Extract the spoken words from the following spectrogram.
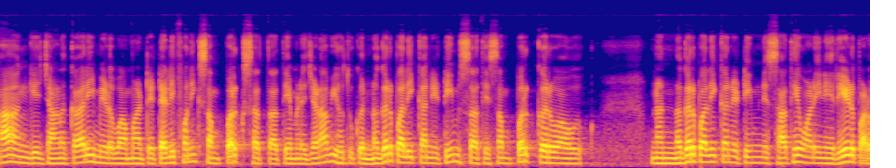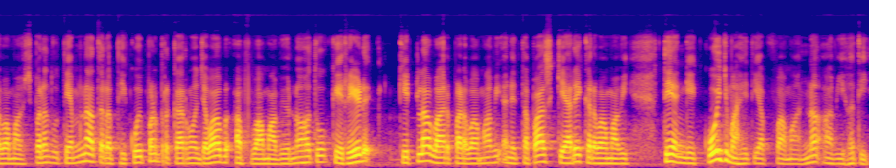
આ અંગે જાણકારી મેળવવા માટે ટેલિફોનિક સંપર્ક સાધતા તેમણે જણાવ્યું હતું કે નગરપાલિકાની ટીમ સાથે સંપર્ક કરવા નગરપાલિકાની ટીમને સાથે વાળીને રેડ પાડવામાં આવી પરંતુ તેમના તરફથી કોઈપણ પ્રકારનો જવાબ આપવામાં આવ્યો ન હતો કે રેડ કેટલા વાર પાડવામાં આવી અને તપાસ ક્યારે કરવામાં આવી તે અંગે કોઈ જ માહિતી આપવામાં ન આવી હતી.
